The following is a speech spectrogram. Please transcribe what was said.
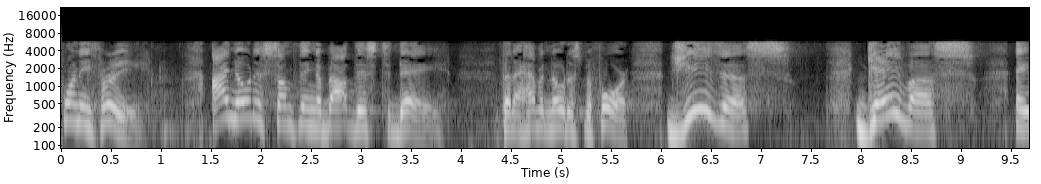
23. I noticed something about this today that I haven't noticed before. Jesus gave us a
